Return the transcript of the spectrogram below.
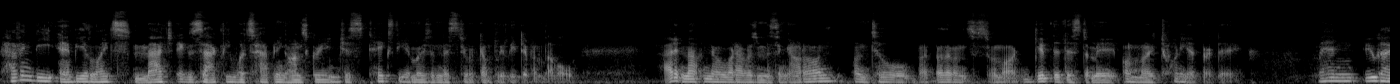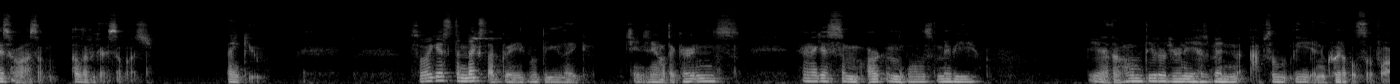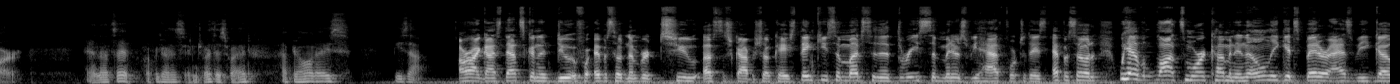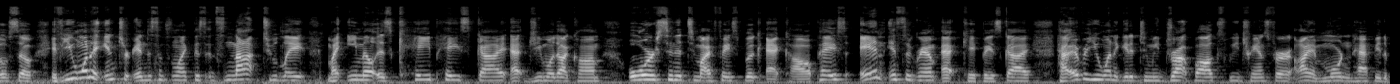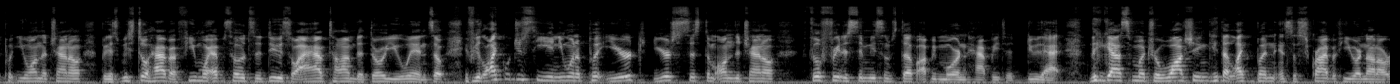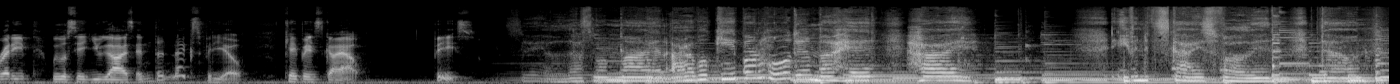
Having the ambient lights match exactly what's happening on screen just takes the immersiveness to a completely different level. I did not know what I was missing out on until my brother and sister-in-law gifted this to me on my 20th birthday. Man, you guys are awesome. I love you guys so much. Thank you. So I guess the next upgrade would be like changing out the curtains and I guess some art on the walls, maybe. Yeah, the home theater journey has been absolutely incredible so far. And that's it. Hope you guys enjoyed this ride. Happy holidays. Peace out. All right, guys, that's going to do it for episode number two of Subscriber Showcase. Thank you so much to the three submitters we had for today's episode. We have lots more coming and it only gets better as we go. So if you want to enter into something like this, it's not too late. My email is kpaceguy at gmail.com or send it to my Facebook at Kyle Pace and Instagram at kpaceguy. However you want to get it to me, Dropbox, WeTransfer. I am more than happy to put you on the channel because we still have a few more episodes to do, so I have time to throw you in. So if you like what you see and you want to put your, your your system on the channel, feel free to send me some stuff. I'll be more than happy to do that. Thank you guys so much for watching. Hit that like button and subscribe if you are not already. We will see you guys in the next video. K-Pace Guy out. Peace. Say I lost my mind, I will keep on holding my head high Even if the sky is falling down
